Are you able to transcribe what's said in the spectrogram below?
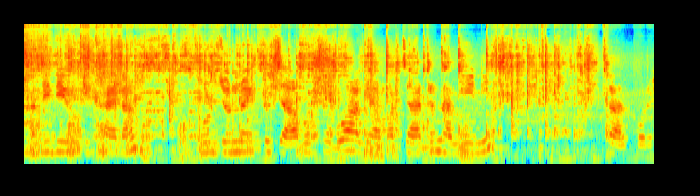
ভাজি দিয়ে রুটি খায় না। ওর জন্য একটু চা বসাবো, আগে আমার চাটা নামিয়ে নিই, তারপরে।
